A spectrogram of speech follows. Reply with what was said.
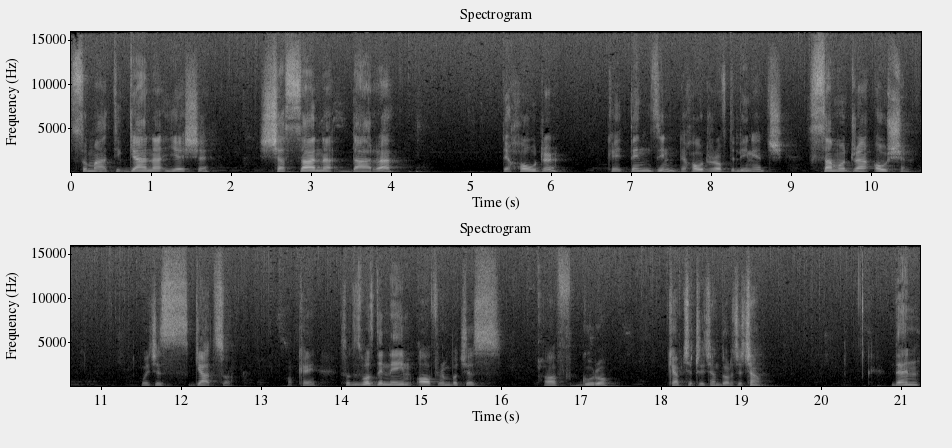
Sumati, Jnana Yeshe, Shasana Dara, the holder, okay, Tenzin, the holder of the lineage, Samudra, ocean, which is Gyatso, okay. So this was the name of Rinpoche's, of Guru, Kyabje Trijang Dorje Chang. Then,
